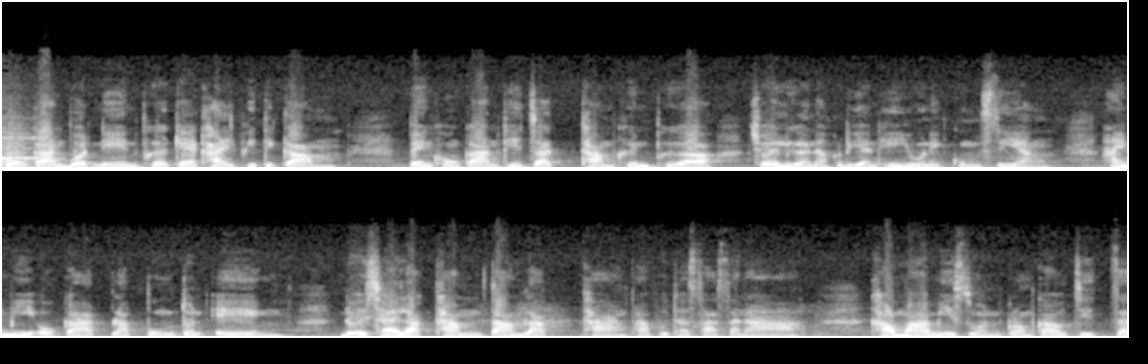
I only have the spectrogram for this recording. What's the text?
โครงการบวชเนนเพื่อแก้ไขพฤติกรรม เป็นโครงการที่จัดทำขึ้นเพื่อช่วยเหลือนักเรียนที่อยู่ในกลุ่มเสี่ยง ให้มีโอกาสปรับปรุงตนเอง โดยใช้หลักธรรมตามหลักทางพระพุทธศาสนา เข้ามามีส่วนกล่อมเกลาจิตใจ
